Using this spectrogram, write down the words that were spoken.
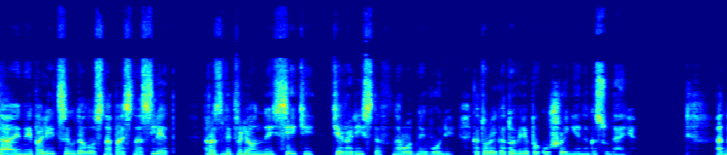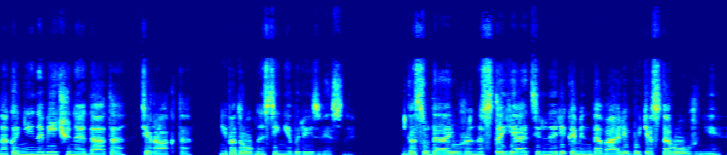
тайной полиции удалось напасть на след разветвленной сети террористов народной воли, которые готовили покушение на государя. Однако ни намеченная дата теракта, ни подробности не были известны. Государю уже настоятельно рекомендовали быть осторожнее,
